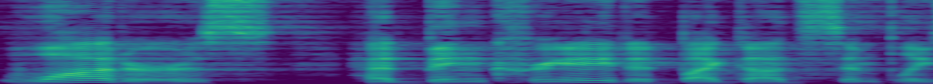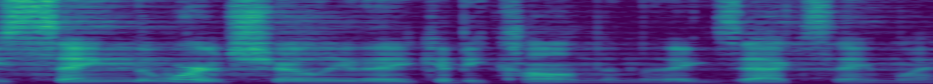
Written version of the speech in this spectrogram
waters had been created by God simply saying the word. Surely they could be calmed in the exact same way.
